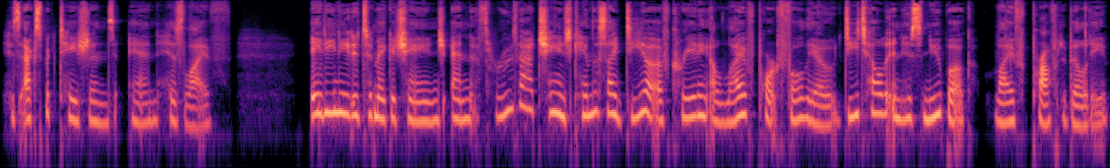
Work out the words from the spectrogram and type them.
his expectations, and his life. Adii needed to make a change, and through that change came this idea of creating a life portfolio detailed in his new book, Life Profitability.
